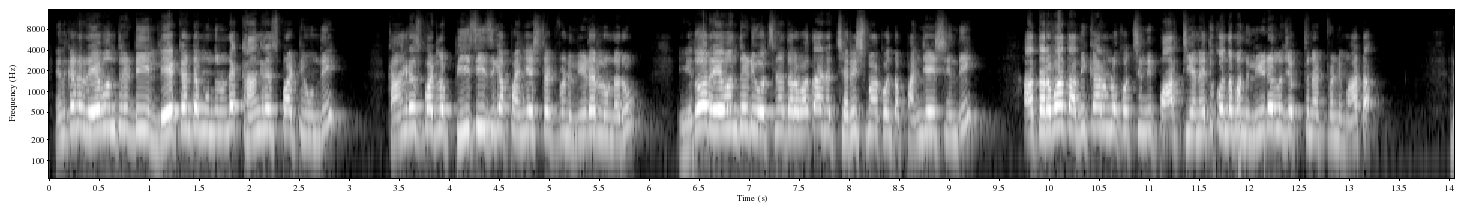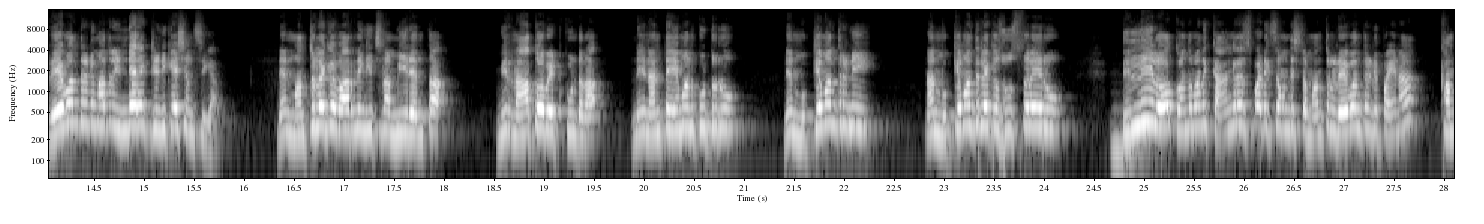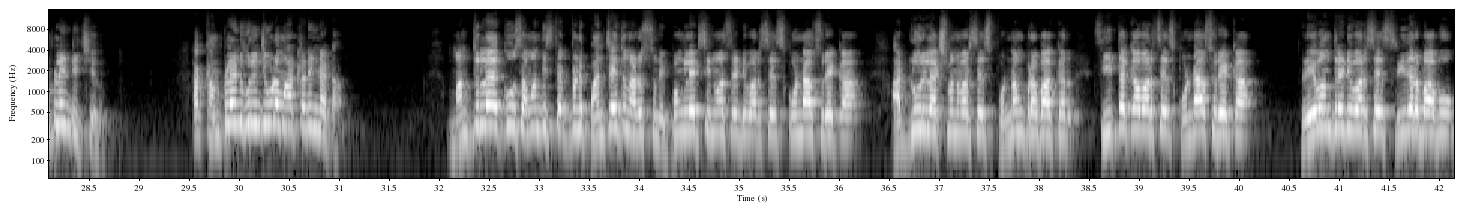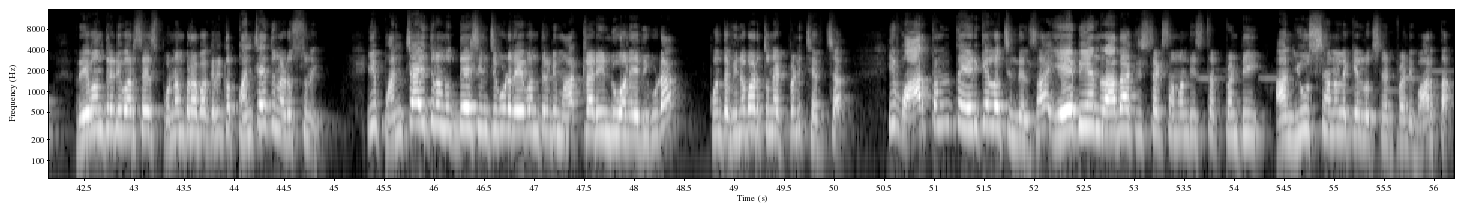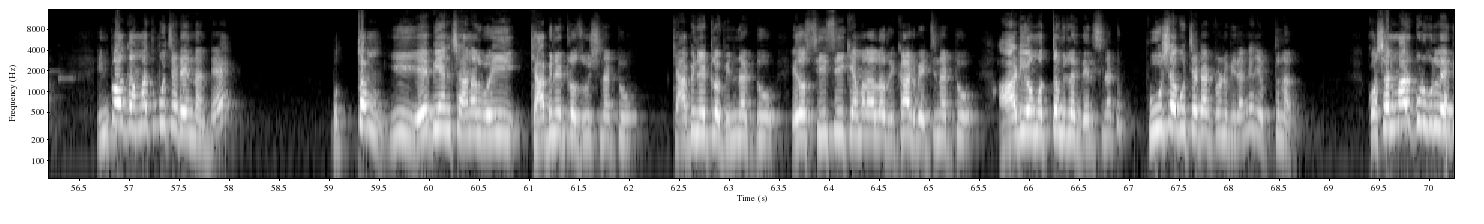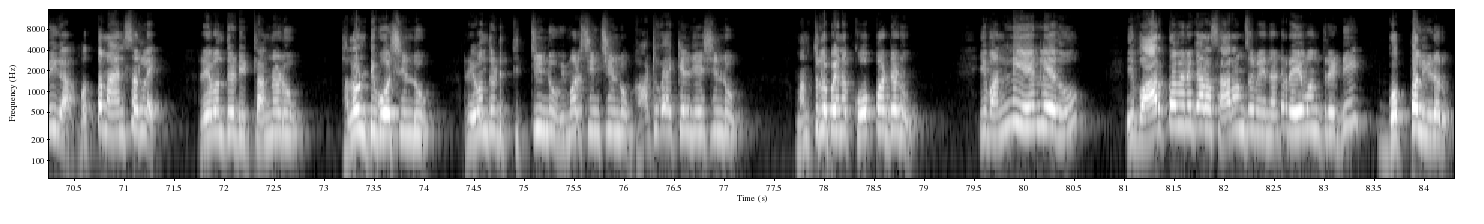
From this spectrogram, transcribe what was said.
ఎందుకంటే రేవంత్ రెడ్డి లేకంటే ముందు నుండే కాంగ్రెస్ పార్టీ ఉంది. కాంగ్రెస్ పార్టీలో పీసీసీగా పనిచేసేటటువంటి లీడర్లు ఉన్నారు. ఏదో రేవంత్ రెడ్డి వచ్చిన తర్వాత ఆయన చరిష్మా కొంత పనిచేసింది. ఆ తర్వాత అధికారంలోకి వచ్చింది పార్టీ అనేది కొంతమంది లీడర్లు చెప్తున్నటువంటి మాట. రేవంత్ రెడ్డి మాత్రం ఇండైరెక్ట్ ఇండికేషన్స్ ఇక. నేను మంత్రులకే వార్నింగ్ ఇచ్చిన మీరెంత? మీరు నాతో పెట్టుకుంటారా? నేనంటే ఏమనుకుంటుర్రు? నేను ముఖ్యమంత్రిని. నన్ను ముఖ్యమంత్రి లేక చూస్తలేరు. ఢిల్లీలో కొంతమంది కాంగ్రెస్ పార్టీకి సంబంధించిన మంత్రులు రేవంత్ రెడ్డి పైన కంప్లైంట్ ఇచ్చారు. ఆ కంప్లైంట్ గురించి కూడా మాట్లాడిండట మంత్రులకు సంబంధించినటువంటి పంచాయతీ నడుస్తున్నాయి. Ponguleti Srinivasa Reddy versus Konda Surekha Adluri Laxman versus Ponnam Prabhakar Seethakka versus Konda Surekha Revanth Reddy versus Sridhar Babu Revanth Reddy versus Ponnam Prabhakar ఇట్లా పంచాయతీలు నడుస్తున్నాయి. ఈ పంచాయతీలను ఉద్దేశించి కూడా రేవంత్ రెడ్డి మాట్లాడిండు అనేది కూడా కొంత వినబడుతున్నటువంటి చర్చ. ఈ వార్త అంతా ఏడికెళ్ళొచ్చింది తెలుసా? ఏబిఎన్ రాధాకృష్ణకి సంబంధించినటువంటి ఆ న్యూస్ ఛానల్కి వెళ్ళి వచ్చినటువంటి వార్త. ఇంకో గమ్మత్ ముచ్చట ఏంటంటే మొత్తం ఈ ఏబిఎన్ ఛానల్ పోయి క్యాబినెట్లో చూసినట్టు క్యాబినెట్లో విన్నట్టు ఏదో సీసీ కెమెరాలో రికార్డ్ పెట్టినట్టు ఆడియో మొత్తం వీళ్ళకి తెలిసినట్టు పూసగుచ్చేటటువంటి విధంగా చెప్తున్నారు. క్వశ్చన్ మార్కుడు కూడా లేవిగా మొత్తం ఆన్సర్లే రేవంత్ రెడ్డి ఇట్లా అన్నాడు తలొంటి పోసిండు రేవంత్ రెడ్డి తిట్టిండు విమర్శించిండు ఘాటు వ్యాఖ్యలు చేసిండు మంత్రులపైన కోప్పడ్డాడు. ఇవన్నీ ఏం లేదు. ఈ వార్త వెనకాల సారాంశం ఏంటంటే రేవంత్ రెడ్డి గొప్ప లీడరు.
